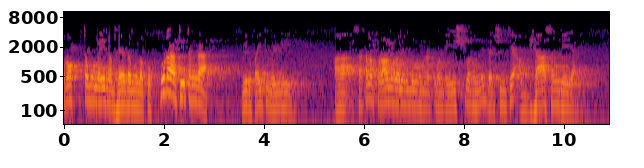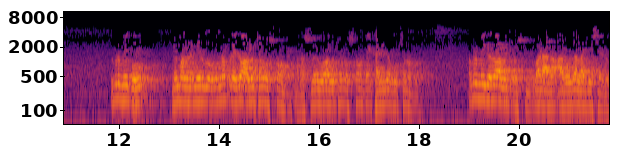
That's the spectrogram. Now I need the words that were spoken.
ప్రోక్తములైన భేదములకు కూడా అతీతంగా మీరు పైకి వెళ్ళి ఆ సకల ప్రాణుల ఎందు ఉన్నటువంటి ఈశ్వరుణ్ణి దర్శించే అభ్యాసం చేయాలి. ఇప్పుడు మీకు మిమ్మల్ని మీరు ఉన్నప్పుడు ఏదో ఆలోచనలు వస్తూ ఉంటాయి మనసులో ఏవో ఆలోచనలు వస్తూ ఉంటాయి ఖాళీగా కూర్చున్నప్పుడు. అప్పుడు మీకు ఏదో ఆలోచన వస్తుంది. వాడు ఆ- రోజు అలా చేశాడు.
